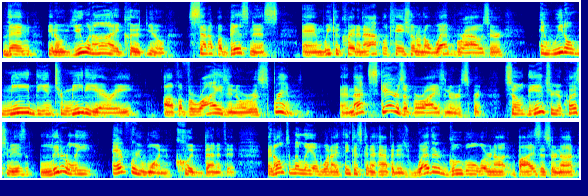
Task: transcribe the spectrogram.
then you know you and I could you know set up a business, and we could create an application on a web browser, and we don't need the intermediary of a Verizon or a Sprint, and that scares a Verizon or a Sprint. So the answer to your question is literally everyone could benefit. And ultimately, uh, what I think is going to happen is whether Google or not buys this or not,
